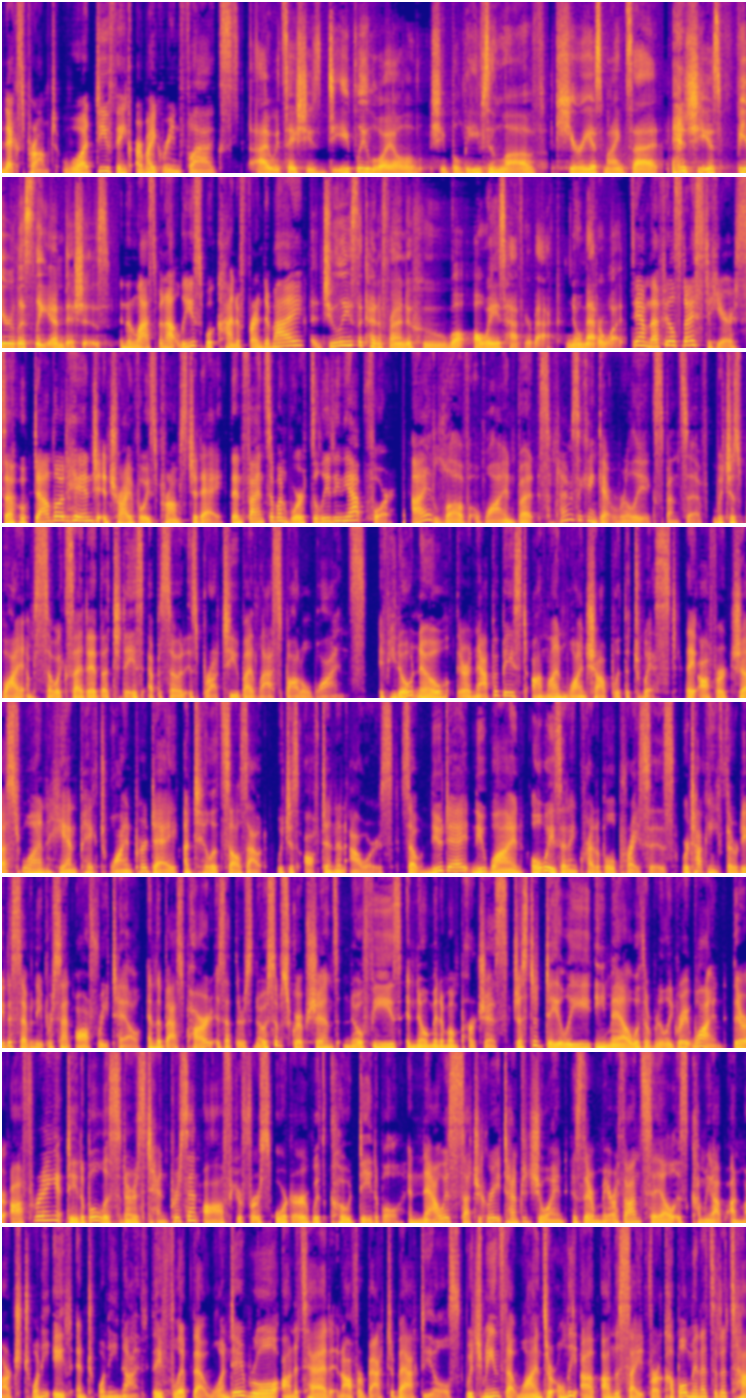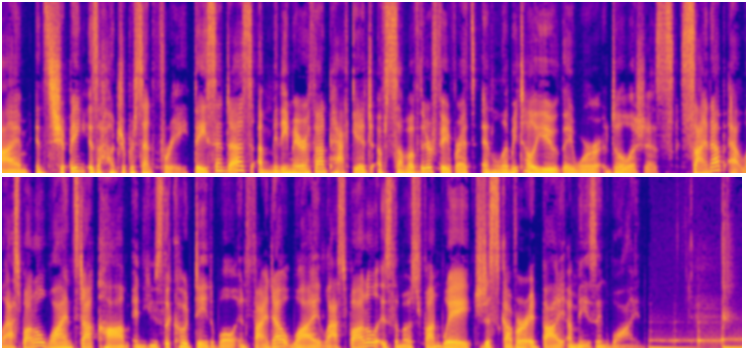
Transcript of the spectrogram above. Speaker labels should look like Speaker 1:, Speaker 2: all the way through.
Speaker 1: next prompt What do you think are my green flags?
Speaker 2: I would say she's deeply loyal. She believes in love, curious mindset, and she is fearlessly ambitious.
Speaker 1: And then last but not least, what kind of friend am I?
Speaker 2: Julie is the kind of friend who will always have your back, no matter what.
Speaker 1: Damn, that feels nice to hear. So download Hinge and try voice prompts today. Then find someone worth deleting the app for. I love wine, but sometimes it can get really expensive, which is why I'm so excited that today's episode is brought to you by Last Bottle Wines. If you don't know, they're a Napa based online wine shop with a twist. They offer just one hand picked wine per day until it sells out, which is often in hours. So, new day, new wine, always at incredible prices. We're talking 30 to 70% off retail. And the best part is that there's no subscriptions, no fees, and no minimum purchase, just a daily email with a really great wine. They're offering Dateable listeners 10% off your first order with code Dateable. And now is such a great time to join as their marathon sale is coming up on March 28th and 29th. They flip that one day rule on its head and offer back to back deals, which means that wines are only up on the site for a couple minutes at a time and shipping is 100% free. They sent us a mini marathon package of some of their favorites, and let me tell you, they were delicious. Sign up at lastbottlewines.com and use the code DATEABLE and find out why Last Bottle is the most fun way to discover and buy amazing wine.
